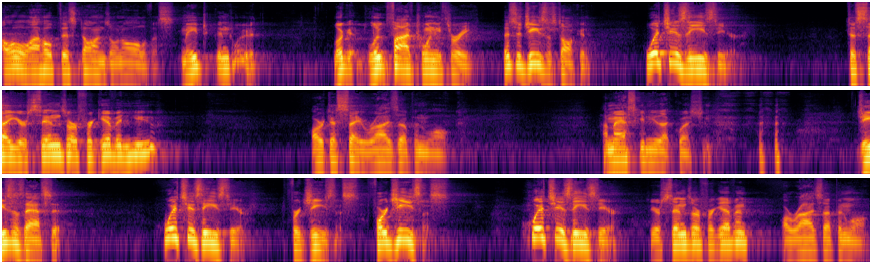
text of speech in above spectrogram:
oh, I hope this dawns on all of us, me included. Look at Luke 5 23. This is Jesus talking. Which is easier? To say your sins are forgiven you or to say rise up and walk? I'm asking you that question. Jesus asked it. Which is easier for Jesus? For Jesus. Which is easier? Your sins are forgiven or rise up and walk?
